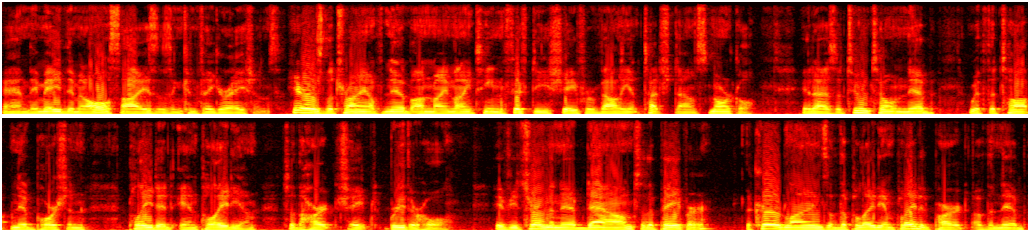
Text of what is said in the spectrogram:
and they made them in all sizes and configurations. Here is the Triumph nib on my 1950 Sheaffer Valiant Touchdown snorkel. It has a two-tone nib with the top nib portion plated in palladium to the heart-shaped breather hole. If you turn the nib down to the paper, the curved lines of the palladium plated part of the nib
